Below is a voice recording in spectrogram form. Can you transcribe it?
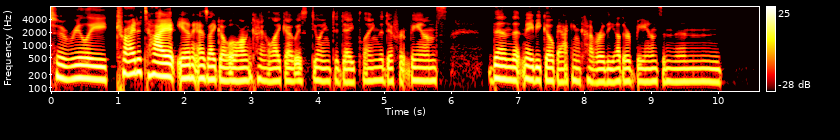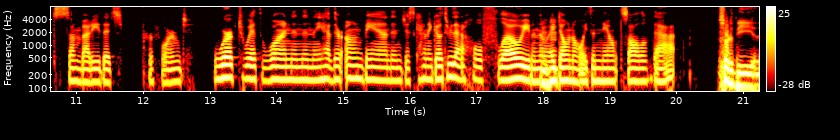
to really try to tie it in as I go along, kind of like I was doing today, playing the different bands. Then that maybe go back and cover the other bands, and then somebody that's performed worked with one, and then they have their own band, and just kind of go through that whole flow. Even though I don't always announce all of that. Sort of the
